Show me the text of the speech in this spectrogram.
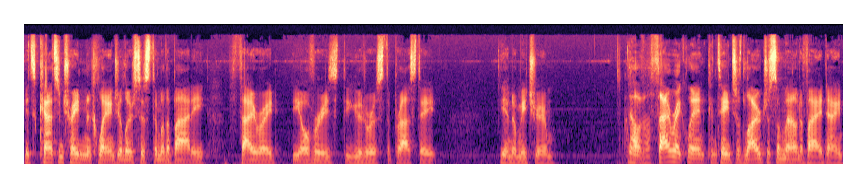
It's concentrated in the glandular system of the body, thyroid, the ovaries, the uterus, the prostate, the endometrium. Now, the thyroid gland contains the largest amount of iodine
